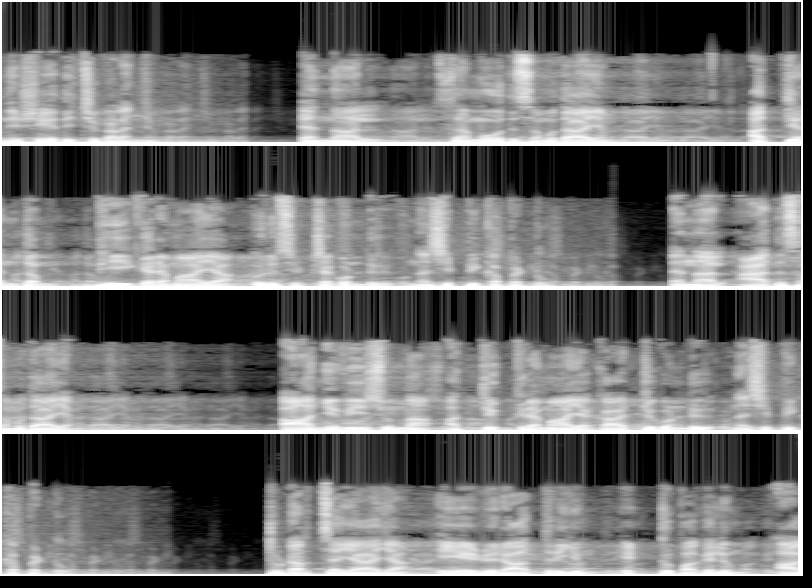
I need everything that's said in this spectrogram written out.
നിഷേധിച്ചു കളഞ്ഞു. എന്നാൽ സമൂത് സമുദായം അത്യന്തം ഭീകരമായ ഒരു ശിക്ഷ കൊണ്ട് നശിപ്പിക്കപ്പെട്ടു. എന്നാൽ ആദ് സമുദായം ആഞ്ഞുവീശുന്ന അത്യുഗ്രമായ കാറ്റുകൊണ്ട് നശിപ്പിക്കപ്പെട്ടു. തുടർച്ചയായ ഏഴു രാത്രിയും എട്ടു പകലും ആ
